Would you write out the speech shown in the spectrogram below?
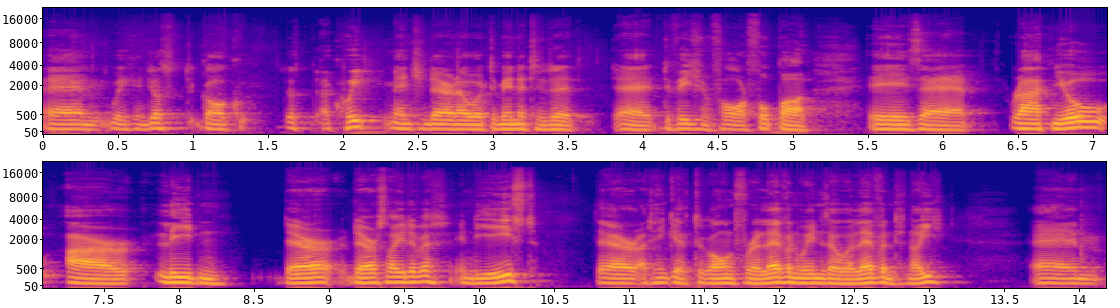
Um, we can just go just a quick mention there now at the minute to the uh, Division Four football is uh, Rathnew are leading their their side of it in the east. They're I think they're going for eleven wins out of eleven tonight. Um,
